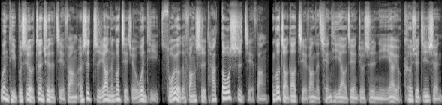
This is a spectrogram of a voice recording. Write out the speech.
问题不是有正确的解方，而是只要能够解决问题，所有的方式它都是解方。能够找到解方的前提要件，就是你要有科学精神，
